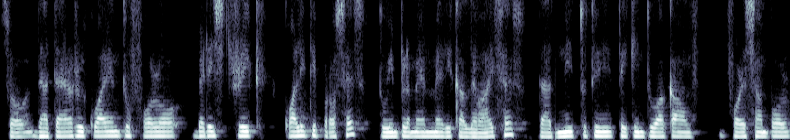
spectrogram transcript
So that are required to follow very strict quality process to implement medical devices that need to t- take into account, for example,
